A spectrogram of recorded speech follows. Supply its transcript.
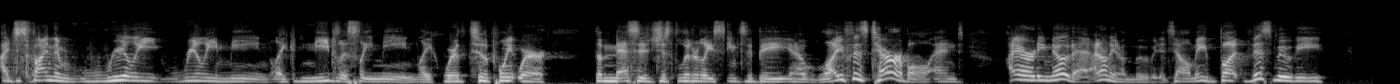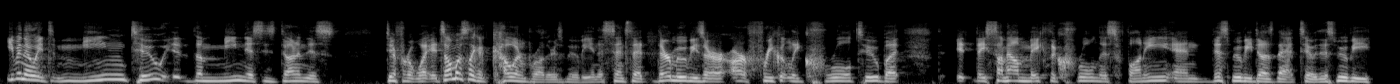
I just find them really, really mean, like needlessly mean, like where to the point where the message just literally seems to be, you know, life is terrible. And I already know that. I don't need a movie to tell me. But this movie, even though it's mean too, it, the meanness is done in this different way. It's almost like a Coen Brothers movie in the sense that their movies are are frequently cruel too, but it, they somehow make the cruelness funny. And this movie does that too. This movie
